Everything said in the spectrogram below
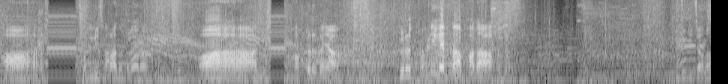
아 정리 잘하는 거 봐라. 와 아주 밥그릇 그냥 그릇 뚫리겠다 바다. 이득이잖아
